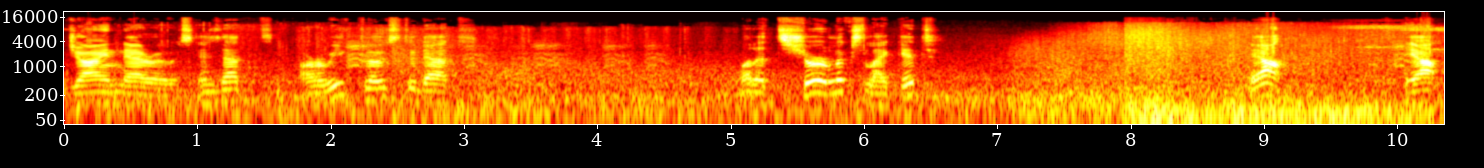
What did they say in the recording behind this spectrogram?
giant arrows. Is that, are we close to that? Well, it sure looks like it. Yeah, yeah.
